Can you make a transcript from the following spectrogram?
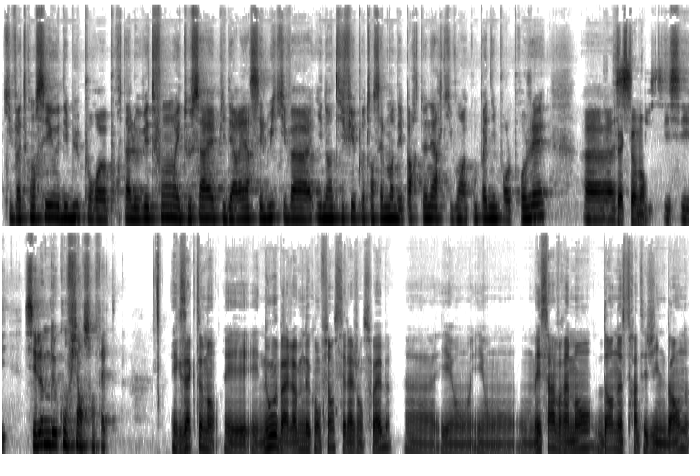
qui va te conseiller au début pour pour ta levée de fonds et tout ça, et puis derrière c'est lui qui va identifier potentiellement des partenaires qui vont accompagner pour le projet. Exactement. C'est c'est l'homme de confiance en fait. Exactement. Et, et nous, bah, l'homme de confiance, c'est l'agence web, euh, et, on, et on, on, met ça vraiment dans notre stratégie inbound.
